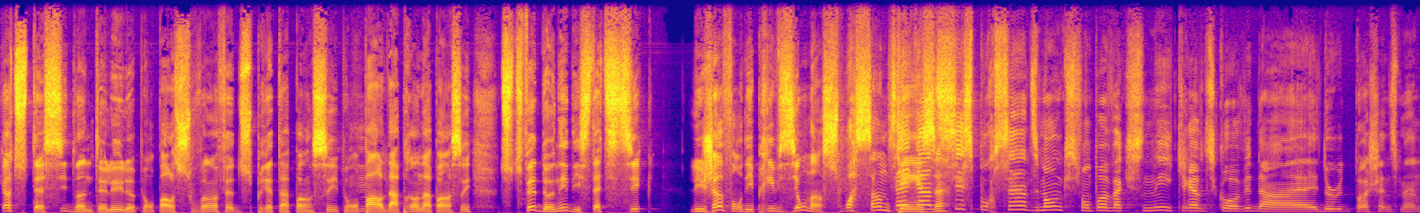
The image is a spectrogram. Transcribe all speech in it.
quand tu t'assis devant une télé, là, puis on parle souvent, en fait, du prêt à penser, puis on Mhm. parle d'apprendre à penser, tu te fais donner des statistiques. Les gens font des prévisions dans 75 ans. 56% du monde qui se font pas vacciner crèvent du COVID dans les deux prochaines semaines.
